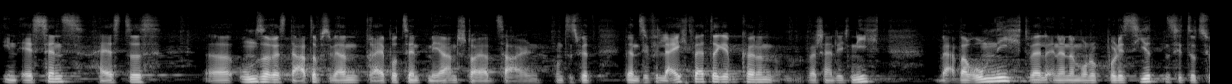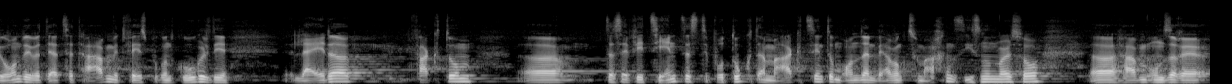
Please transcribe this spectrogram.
In Essence heißt das, Uh, unsere Startups werden drei Prozent mehr an Steuer zahlen. Und das wird, werden sie vielleicht weitergeben können, wahrscheinlich nicht. Warum nicht? Weil in einer monopolisierten Situation, wie wir derzeit haben, mit Facebook und Google, die leider Faktum äh, das effizienteste Produkt am Markt sind, um Online-Werbung zu machen. Das ist nun mal so. Äh, haben unsere,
